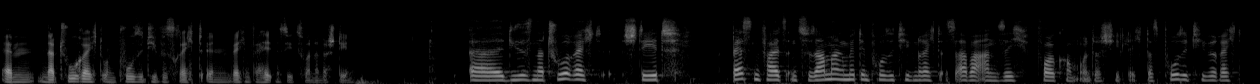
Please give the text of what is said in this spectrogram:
ähm, Naturrecht und positives Recht in welchem Verhältnis sie zueinander stehen. Äh, dieses Naturrecht steht bestenfalls im Zusammenhang mit dem positiven Recht, ist aber an sich vollkommen unterschiedlich. Das positive Recht,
